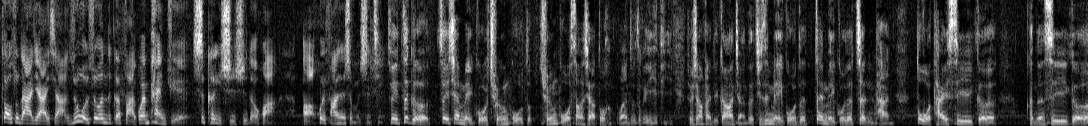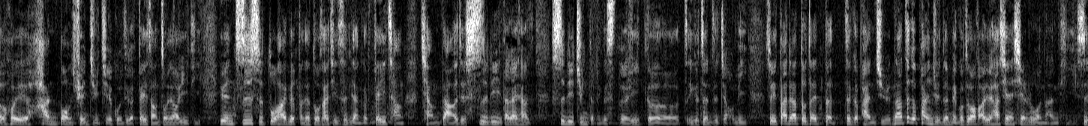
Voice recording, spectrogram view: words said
告诉大家一下，如果说那个法官判决是可以实施的话。啊，会发生什么事情？所以这个，所以现在美国全国都全国上下都很关注这个议题。就像范姐刚刚讲的，其实美国的在美国的政坛，堕胎是一个。可能是一个会撼动选举结果这个非常重要议题，因为支持堕胎跟反对堕胎其实是两个非常强大，而且势力大概像势力均等的一个的一个一个政治角力，所以大家都在等这个判决。那这个判决的美国最高法院，它现在陷入了难题，是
